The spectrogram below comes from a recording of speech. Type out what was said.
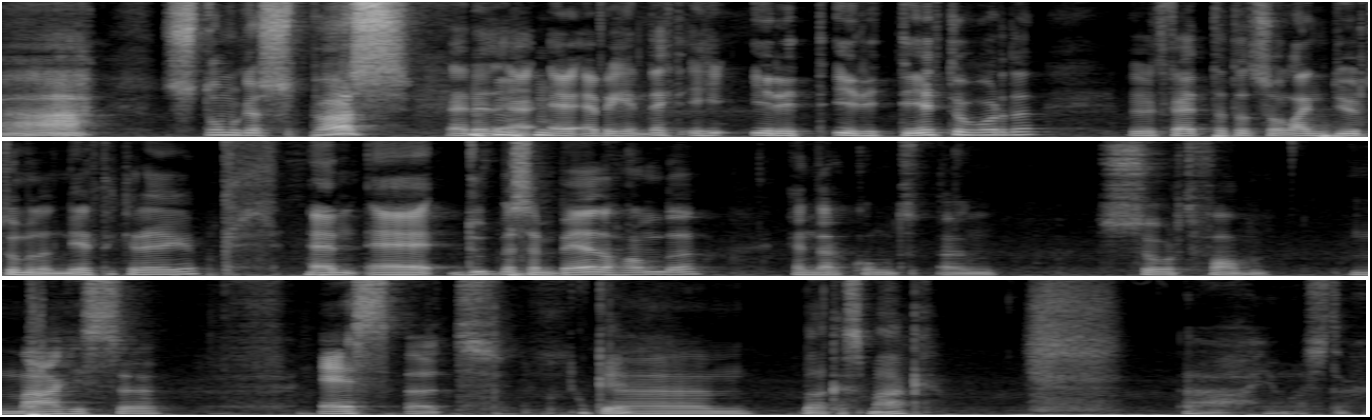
Ah, stom gespuis. En hij, hij, hij- hij begint echt geïrriteerd te worden. Door het feit dat het zo lang duurt om het neer te krijgen. En hij doet met zijn beide handen. En daar komt een soort van magische ijs uit. Oké. Ehm, Welke smaak? ah, jongens toch.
